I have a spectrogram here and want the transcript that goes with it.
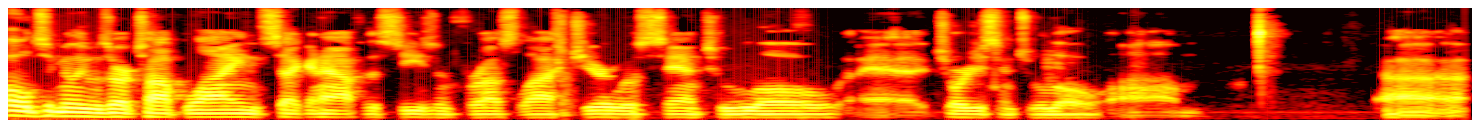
ultimately was our top line second half of the season for us last year was Santulo, uh, Georgie Santulo, um, uh,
